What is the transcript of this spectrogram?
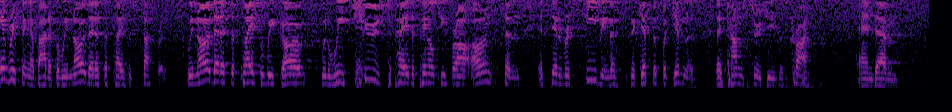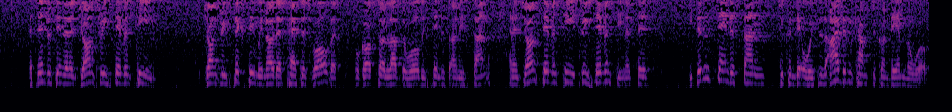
everything about it, but we know that it's a place of suffering. We know that it's a place where we go when we choose to pay the penalty for our own sin instead of receiving the, the gift of forgiveness that comes through Jesus Christ. And um, it's interesting that in John 3.17, John 3.16, we know that passage well, that for God so loved the world, he sent his only son. And in John 17, 3.17, it says, he didn't send his son to condemn, or he says, I didn't come to condemn the world.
